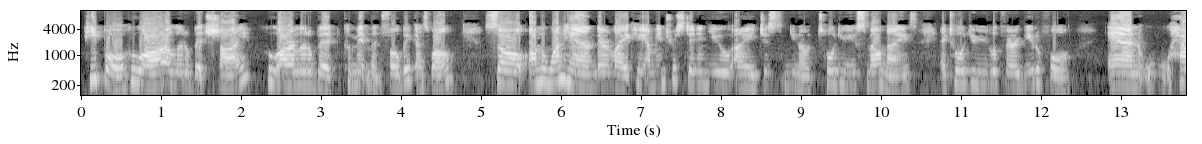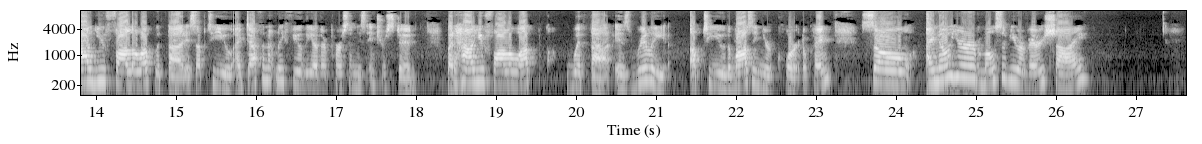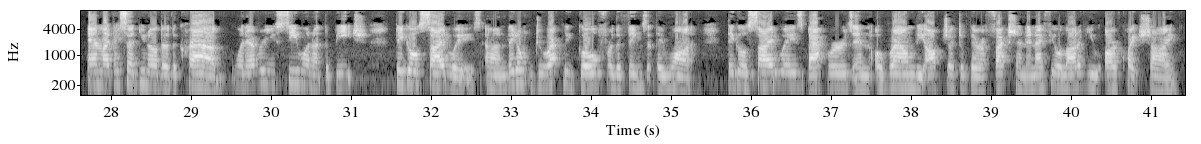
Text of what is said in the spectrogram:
people who are a little bit shy, who are a little bit commitment phobic as well. So on the one hand, they're like, hey, I'm interested in you. I just, you know, told you you smell nice. I told you you look very beautiful. And how you follow up with that is up to you. I definitely feel the other person is interested. But how you follow up with that is really up to you. The ball's in your court, okay? So I know you're, most of you are very shy and like I said, you know, the, the crab, whenever you see one at the beach, they go sideways. Um, they don't directly go for the things that they want. They go sideways, backwards, and around the object of their affection. And I feel a lot of you are quite shy.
